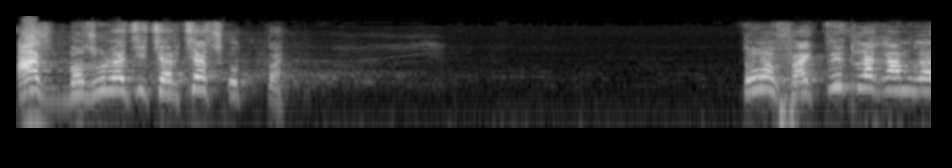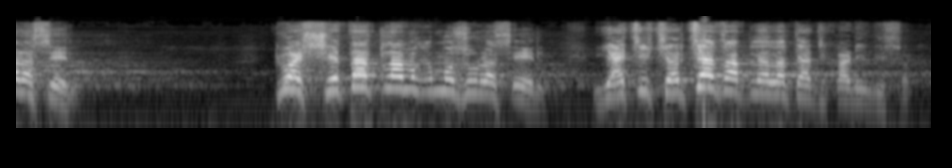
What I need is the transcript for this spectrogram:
आज मजुराची चर्चाच होत नाही. तो मग फॅक्टरीतला कामगार असेल किंवा शेतातला मग मजूर असेल याची चर्चाच आपल्याला त्या ठिकाणी दिसत नाही.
